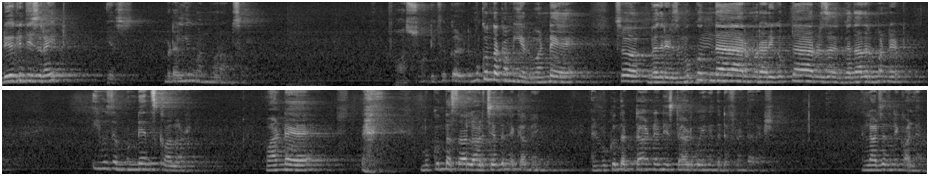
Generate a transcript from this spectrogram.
Do you agree this is right? Yes. But I'll give one more answer. Was so difficult. Mukunda come here one day. So whether it is Mukunda or Murari Gupta or a Gadadhar Pandit, he was a mundane scholar. One day Mukunda saw Lord Chaitanya coming and Mukunda turned and he started going in the different direction. And Lord Chaitanya called him.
